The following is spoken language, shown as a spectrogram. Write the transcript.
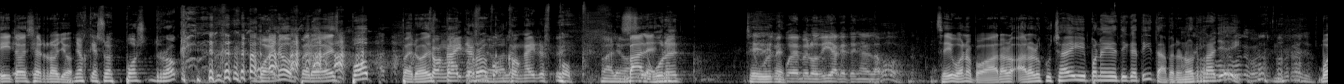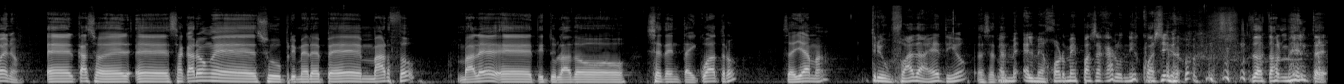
y todo ese rollo. Coño, es que eso es post rock. bueno, pero es pop, pero es con, pop aires rock. pop, con aires pop. vale, vale. Vale. Según el, Sí, según el dime. tipo de melodía que tenga en la voz. Sí, bueno, pues ahora, lo- ahora lo escucháis y ponéis etiquetita, pero no os rayéis. Bueno, el caso es, eh, sacaron eh, su primer EP en marzo, ¿vale? Eh, titulado 74, se llama. Triunfada, eh, tío. El, mejor mes para sacar un disco así. ¿no? Totalmente.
